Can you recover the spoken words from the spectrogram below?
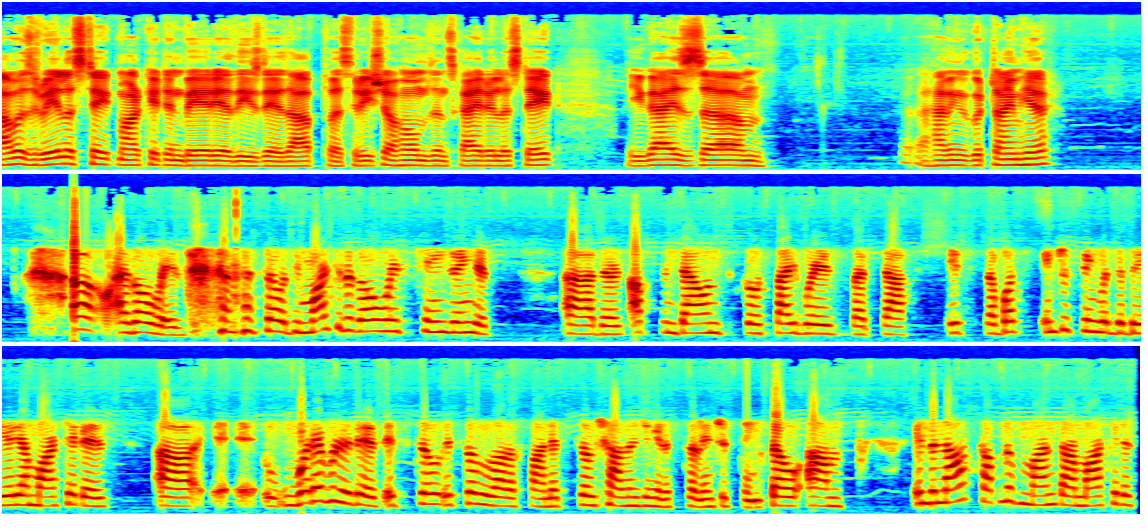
how is real estate market in Bay Area these days? Up uh, Sirisha Homes and Sky Real Estate. Are you guys um, uh, having a good time here? Uh, as always. so the market is always changing. It's uh, there's ups and downs, goes sideways. But uh, it's uh, what's interesting with the Bay Area market is uh, eh, eh, whatever it is, it's still it's still a lot of fun. It's still challenging and it's still interesting. So um, in the last couple of months, our market has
